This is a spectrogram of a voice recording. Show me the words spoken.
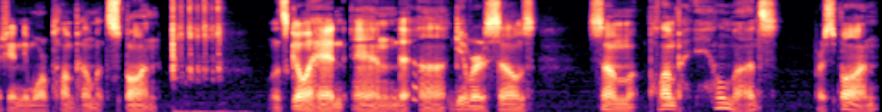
Actually, I need more plump helmets spawn. Let's go ahead and uh, give ourselves some plump helmets for spawn.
